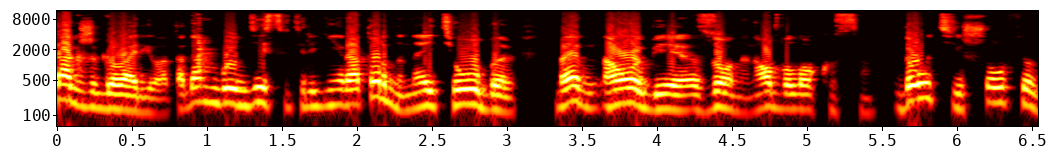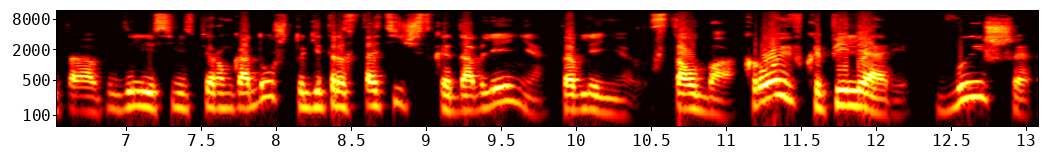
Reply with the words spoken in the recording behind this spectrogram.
также говорила, тогда мы будем действовать регенераторно на эти оба, да, на обе зоны, на оба локуса. Доути и Шоуфилд определили в 1971 году, что гидростатическое давление, давление столба крови в капилляре выше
